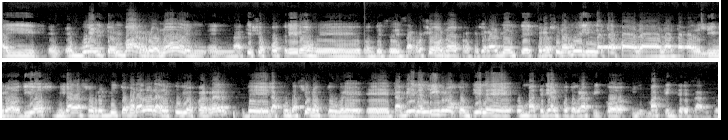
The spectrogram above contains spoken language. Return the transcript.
ahí en, envuelto en barro, ¿no? En, en aquellos potreros de, donde se desarrolló, ¿no? Profesionalmente pero es una muy linda tapa la, la, tapa del libro Dios, mirada sobre el mito Maradona de Julio Ferrer de la Fundación Octubre. Eh, también el libro contiene un material fotográfico más que interesante.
